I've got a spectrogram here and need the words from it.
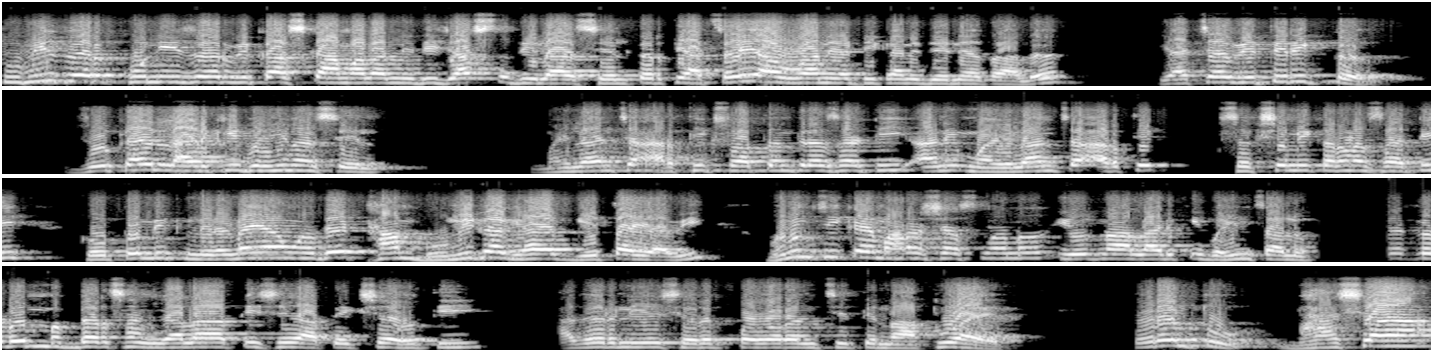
तुम्ही जर कुणी जर विकास कामाला निधी जास्त दिला असेल तर त्याचंही आव्हान या ठिकाणी देण्यात आलं. याच्या व्यतिरिक्त जो काही लाडकी बहीण असेल महिलांच्या आर्थिक स्वातंत्र्यासाठी आणि महिलांच्या आर्थिक सक्षमीकरणासाठी कौटुंबिक निर्णयामध्ये ठाम भूमिका घ्या घेता यावी. म्हणून जी काय महाराष्ट्र शासनानं योजना लाडकी बहीण चालू त्याकडून मतदारसंघाला अतिशय अपेक्षा होती. आदरणीय शरद पवारांचे ते नातू आहेत. परंतु भाषा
